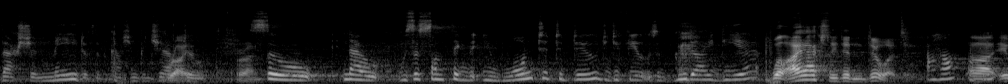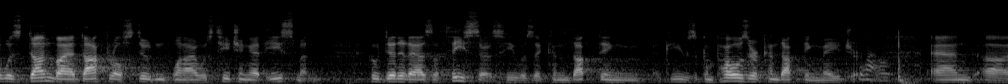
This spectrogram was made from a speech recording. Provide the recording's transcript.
version made of the percussion concerto. Right, right. So now, was this something that you wanted to do? Did you feel it was a good idea? Well, I actually didn't do it. Uh-huh. Uh, It was done by a doctoral student when I was teaching at Eastman, who did it as a thesis. He was a conducting, he was a composer conducting major. Wow. And uh,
